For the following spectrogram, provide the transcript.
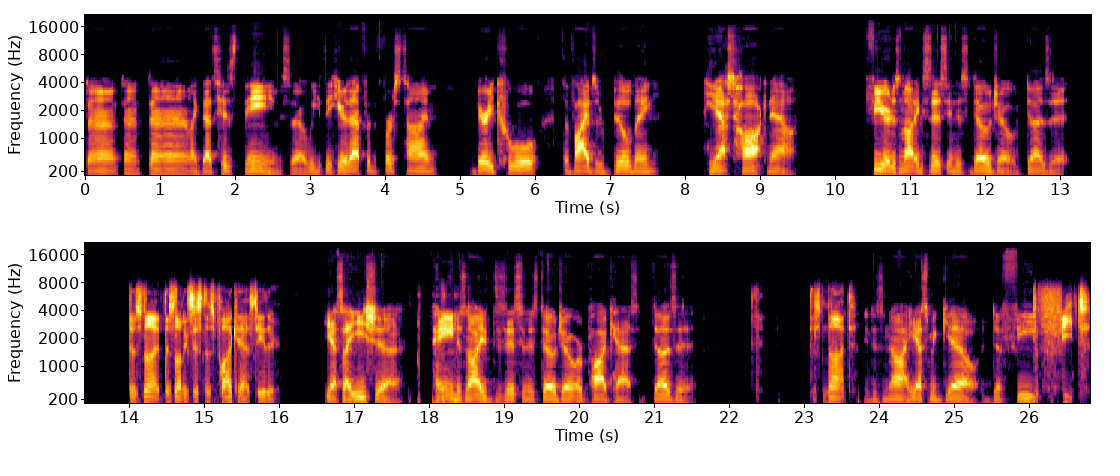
dun, dun. Like that's his theme. So we get to hear that for the first time. Very cool. The vibes are building. He asked Hawk now. Fear does not exist in this dojo, does it? Does not does not exist in this podcast either. Yes, Aisha. Pain does not exist in this dojo or podcast, does it? Does not It does not. He asked Miguel. Defeat defeat.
